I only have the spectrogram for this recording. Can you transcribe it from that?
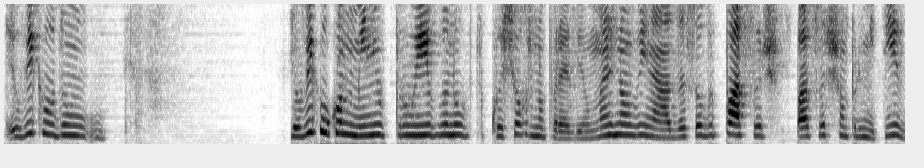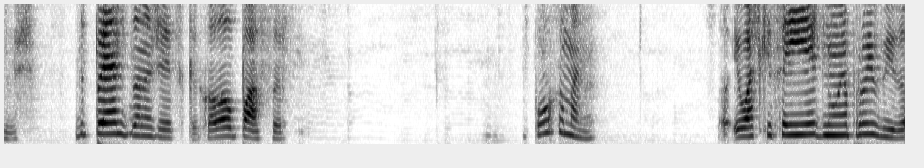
Eu vi que o... Eu vi que o condomínio proíbe no... cachorros no prédio, mas não vi nada sobre pássaros. Pássaros são permitidos? Depende, dona Jéssica. Qual é o pássaro? Porra, mano. Eu acho que isso aí não é proibido.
